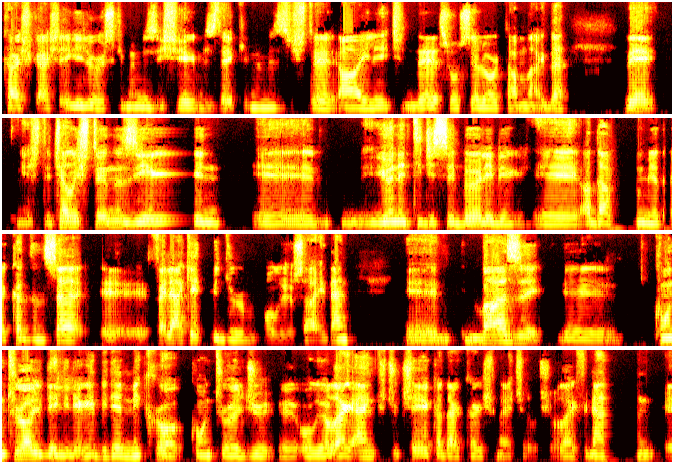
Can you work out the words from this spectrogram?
karşı karşıya geliyoruz. Kimimiz iş yerimizde, kimimiz işte aile içinde, sosyal ortamlarda ve işte çalıştığınız yerin e, yöneticisi böyle bir e, adam ya da kadınsa e, felaket bir durum oluyor sahiden. E, bazı e, kontrol delileri bir de mikro kontrolcü e, oluyorlar. En küçük şeye kadar karışmaya çalışıyorlar filan. E,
